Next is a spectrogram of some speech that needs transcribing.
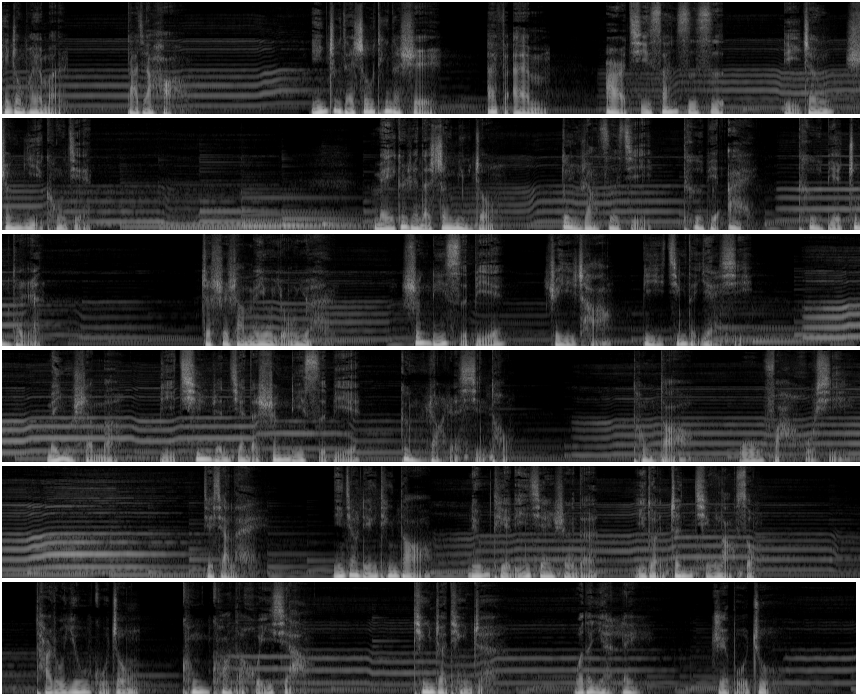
听众朋友们，大家好。您正在收听的是 FM 二七三四四李征生意空间。每个人的生命中，都有让自己特别爱、特别重的人。这世上没有永远，生离死别是一场必经的宴席。没有什么比亲人间的生离死别更让人心痛，痛到无法呼吸。接下来，您将聆听到刘铁林先生的一段真情朗诵。他如幽谷中空旷的回响，听着听着。我的眼泪止不住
